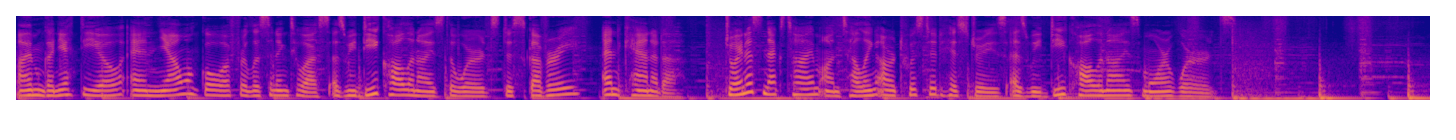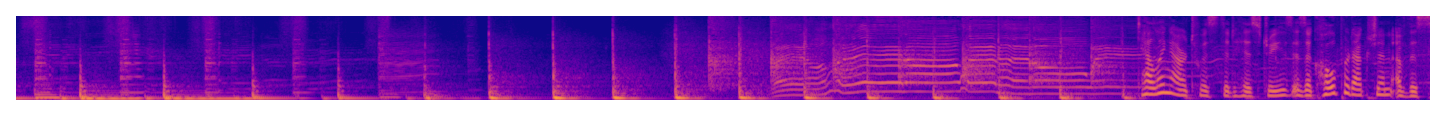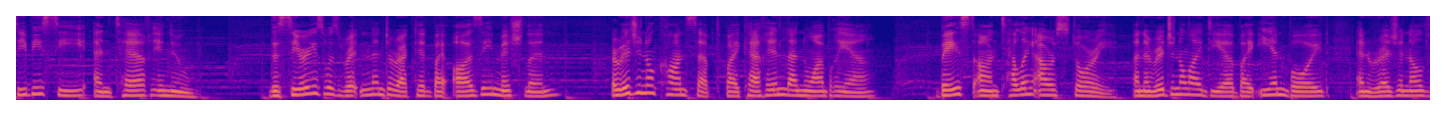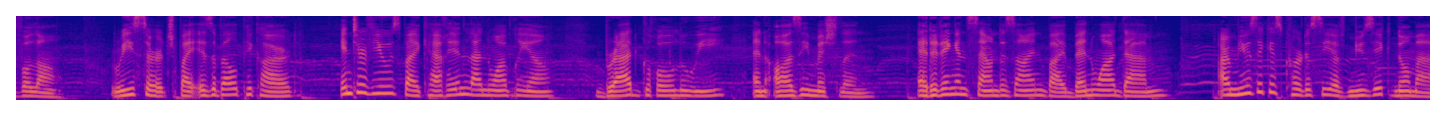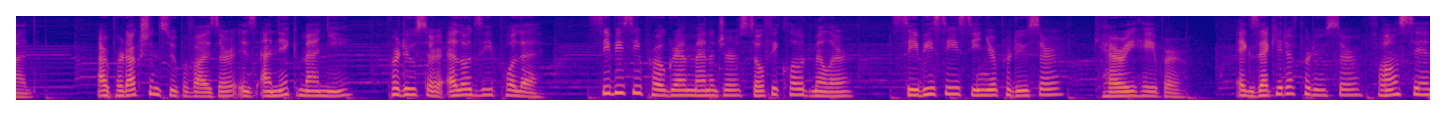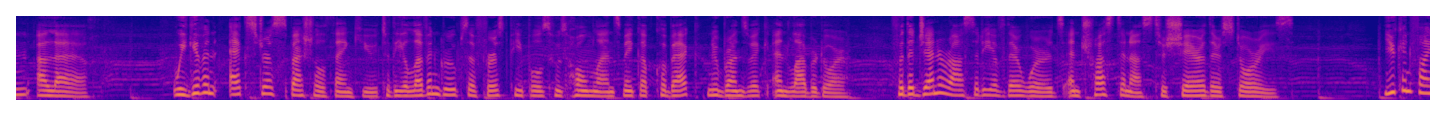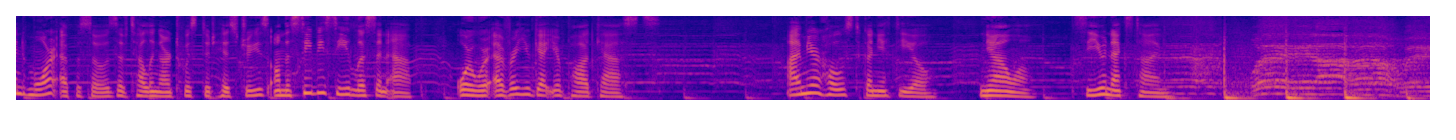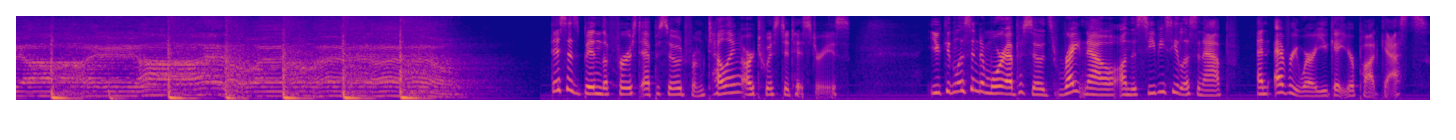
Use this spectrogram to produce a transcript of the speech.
I'm Kaniehti:io and Nyawa Goa for listening to us as we decolonize the words discovery and Canada. Join us next time on Telling Our Twisted Histories as we decolonize more words. Our Twisted Histories is a co production of the CBC and Terre Innu. The series was written and directed by Ossie Michelin, original concept by Karine Lanois Briand, based on Telling Our Story, an original idea by Ian Boyd and Reginald Volant, research by Isabelle Picard, interviews by Karine Lanois Briand, Brad Gros Louis, and Ossie Michelin, editing and sound design by Benoit Dam. Our music is courtesy of Musique Nomade. Our production supervisor is Annick Magny, producer Elodie Paulet, CBC program manager Sophie Claude Miller, CBC senior producer Carrie Haber, executive producer Francine Allaire. We give an extra special thank you to the 11 groups of First Peoples whose homelands make up Quebec, New Brunswick, and Labrador for the generosity of their words and trust in us to share their stories. You can find more episodes of Telling Our Twisted Histories on the CBC Listen app or wherever you get your podcasts. I'm your host, Kaniehti:io. Nyawa. See you next time. This has been the first episode from Telling Our Twisted Histories. You can listen to more episodes right now on the CBC Listen app and everywhere you get your podcasts.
